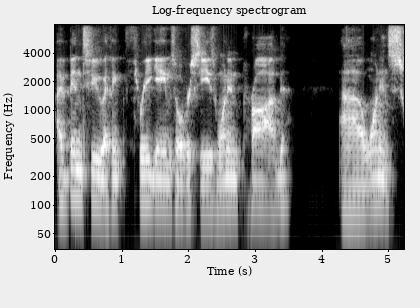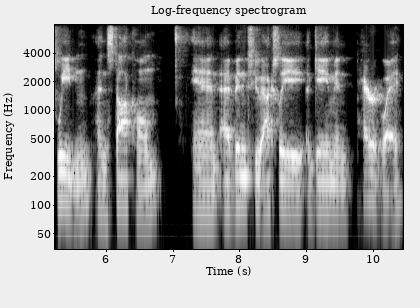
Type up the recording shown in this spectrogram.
I've been to I think three games overseas. One in Prague, uh, one in Sweden and Stockholm, and I've been to actually a game in Paraguay.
